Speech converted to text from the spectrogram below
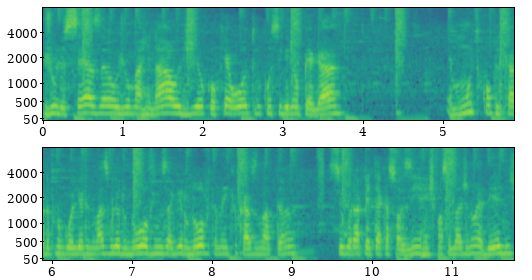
Júlio César ou Gilmar Rinaldi ou qualquer outro conseguiriam pegar. É muito complicado para um goleiro, ainda mais um goleiro novo e um zagueiro novo também, que é o caso do Natan, segurar a peteca sozinho, a responsabilidade não é deles.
